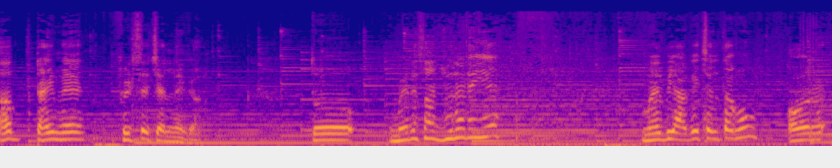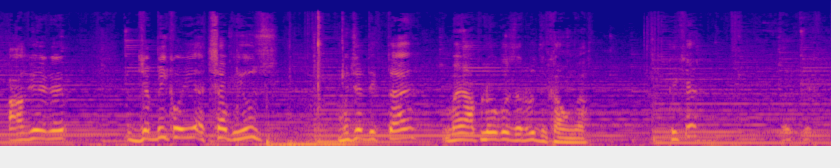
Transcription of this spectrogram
अब टाइम है फिर से चलने का। तो मेरे साथ जुड़े रहिए। मैं भी आगे चलता हूँ और आगे अगर जब भी कोई अच्छा व्यूज़ मुझे दिखता है, मैं आप लोगों को ज़रूर दिखाऊँगा। ठीक है? ओके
